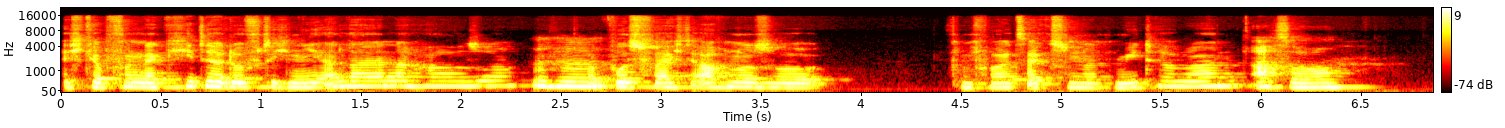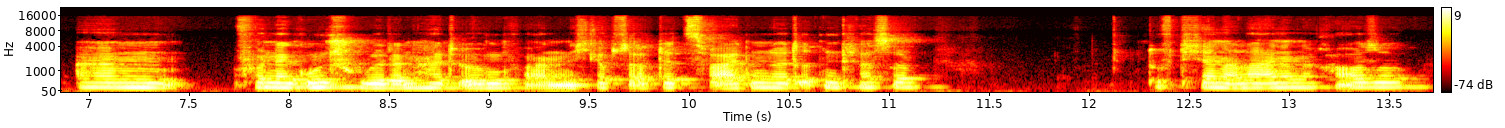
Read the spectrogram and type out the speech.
ich glaube, von der Kita durfte ich nie allein nach Hause, Mhm. obwohl es vielleicht auch nur so 500, 600 Meter waren. Ach so. Ähm, von der Grundschule dann halt irgendwann. Ich glaube, so ab der zweiten oder dritten Klasse durfte ich dann alleine nach Hause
